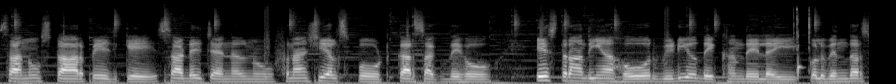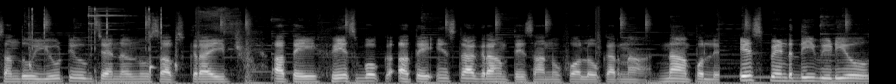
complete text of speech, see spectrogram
ਸਾਨੂੰ ਸਟਾਰ ਭੇਜ ਕੇ ਸਾਡੇ ਚੈਨਲ ਨੂੰ ਫਾਈਨੈਂਸ਼ੀਅਲ ਸਪੋਰਟ ਕਰ ਸਕਦੇ ਹੋ। ਇਸ ਤਰ੍ਹਾਂ ਦੀਆਂ ਹੋਰ ਵੀਡੀਓ ਦੇਖਣ ਦੇ ਲਈ ਕੁਲਵਿੰਦਰ ਸੰਧੂ YouTube ਚੈਨਲ ਨੂੰ ਸਬਸਕ੍ਰਾਈਬ ਅਤੇ Facebook ਅਤੇ Instagram ਤੇ ਸਾਨੂੰ ਫੋਲੋ ਕਰਨਾ ਨਾ ਭੁੱਲਿਓ। ਇਸ ਪਿੰਡ ਦੀ ਵੀਡੀਓ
